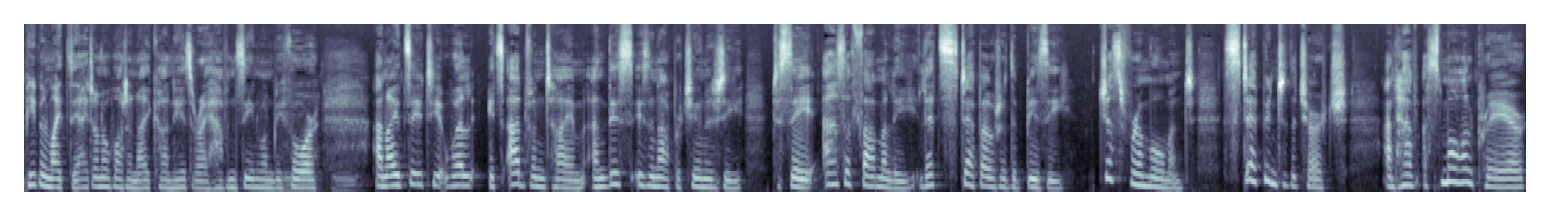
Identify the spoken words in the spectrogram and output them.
people might say, I don't know what an icon is, or I haven't seen one before. Mm, mm. And I'd say to you, well, it's Advent time, and this is an opportunity to say, as a family, let's step out of the busy just for a moment, step into the church and have a small prayer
